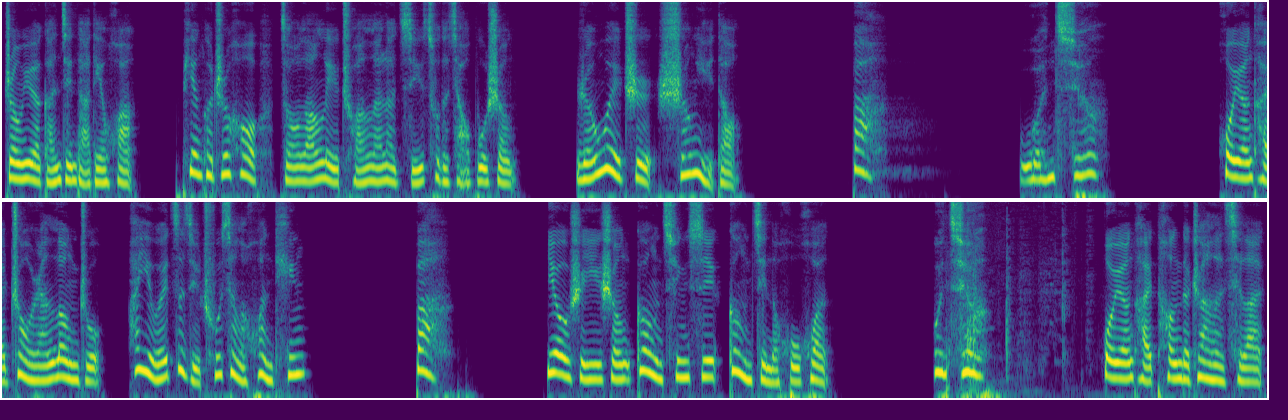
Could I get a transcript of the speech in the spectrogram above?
郑月赶紧打电话。片刻之后，走廊里传来了急促的脚步声，人未至，声已到。爸，文清。霍元凯骤然愣住，还以为自己出现了幻听。爸，又是一声更清晰、更近的呼唤。文清。霍元凯腾地站了起来，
